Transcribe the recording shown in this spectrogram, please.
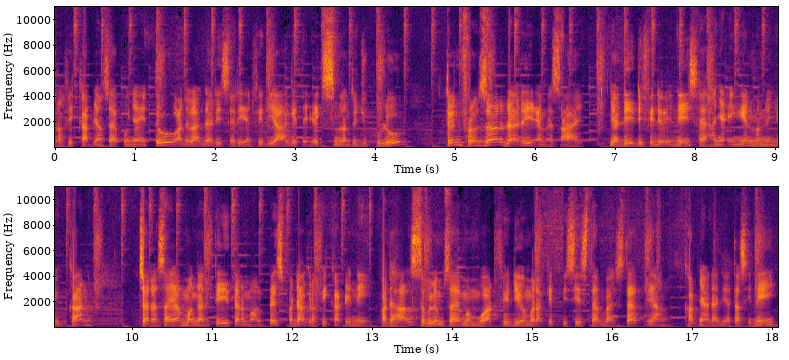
graphic card yang saya punya itu adalah dari seri Nvidia GTX 970 Twin Frozer dari MSI. Jadi, di video ini saya hanya ingin menunjukkan cara saya mengganti thermal paste pada graphic card ini. Padahal sebelum saya membuat video merakit PC step by step yang cardnya ada di atas ini,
